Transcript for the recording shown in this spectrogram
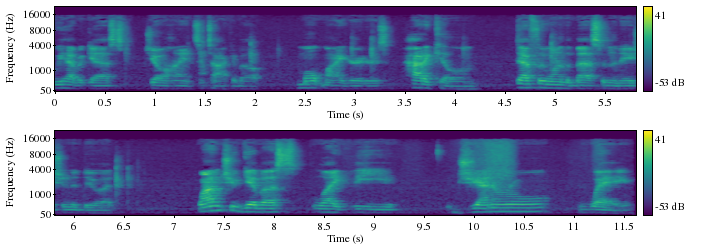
we have a guest, Joe Heintz, to talk about molt migrators, how to kill them. Definitely one of the best in the nation to do it. Why don't you give us like the general way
